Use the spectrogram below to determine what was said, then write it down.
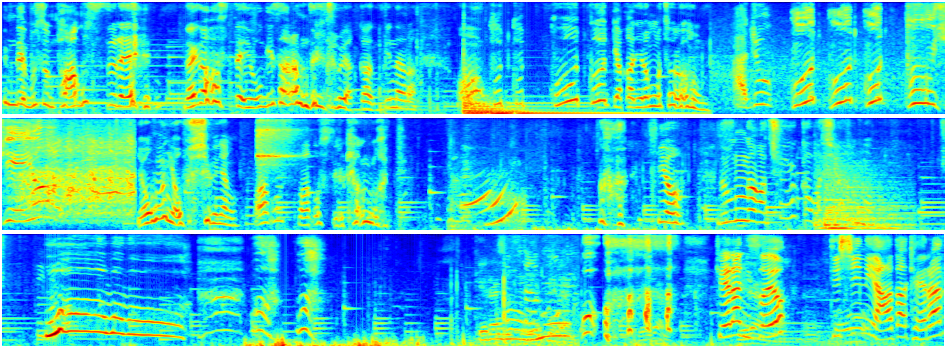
근데 무슨 bagus래 내가 봤을 때 여기 사람들도 약간 우리나라 어 good good good good 약간 이런 것처럼 아주 굿 굿 굿 굿이에요. 영혼이 없이 그냥 bagus bagus 이렇게 하는 것 같아. 귀여워. 누군가가 추울까봐 씌워줬나 봐. 우와 와와 와. 와와 Keran 어? 계란. 있어요? 디시니 아다 계란?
